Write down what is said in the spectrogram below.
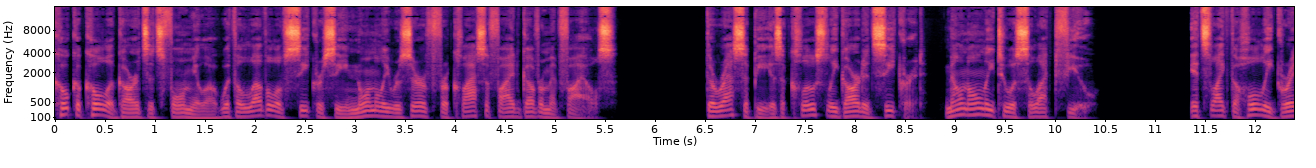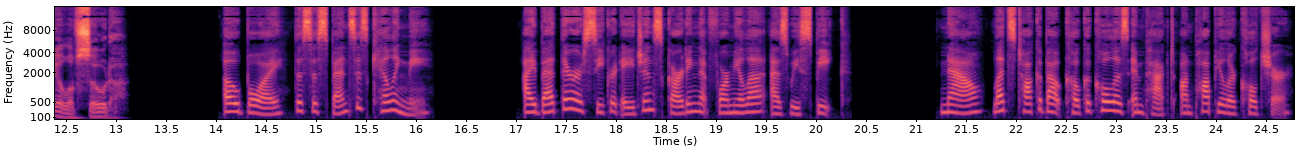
Coca Cola guards its formula with a level of secrecy normally reserved for classified government files. The recipe is a closely guarded secret, known only to a select few. It's like the holy grail of soda. Oh boy, the suspense is killing me. I bet there are secret agents guarding that formula as we speak. Now, let's talk about Coca Cola's impact on popular culture.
